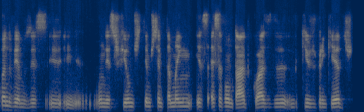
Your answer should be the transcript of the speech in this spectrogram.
quando vemos esse, um desses filmes, temos sempre também essa vontade quase de, de que os brinquedos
